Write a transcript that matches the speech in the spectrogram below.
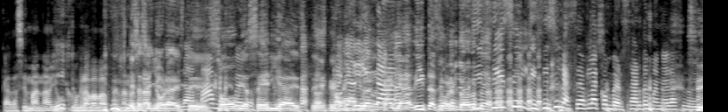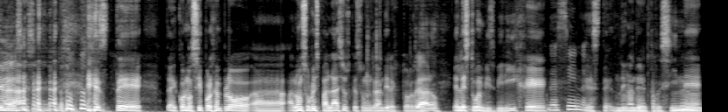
Cada semana yo, grababa a Fernanda Esa Tapia. señora, este, amamos, sobria, pero- seria, este, Calladita. calladita sobre todo. Difícil, difícil hacerla conversar de manera Sí, fluida. ¿verdad? este, eh, conocí, por ejemplo, a Alonso Ruiz Palacios, que es un gran director de... Claro. Él estuvo en Bisbirige. De cine. Este, un gran director de cine.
